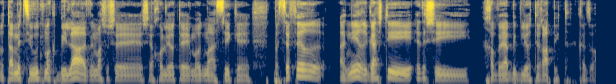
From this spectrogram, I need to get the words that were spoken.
אותה מציאות מקבילה זה משהו ש, שיכול להיות אה, מאוד מעסיק. אה, בספר אני הרגשתי איזושהי חוויה ביבליותרפית כזו.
